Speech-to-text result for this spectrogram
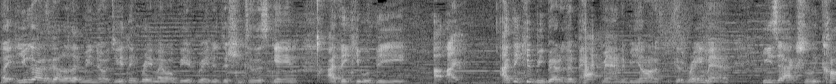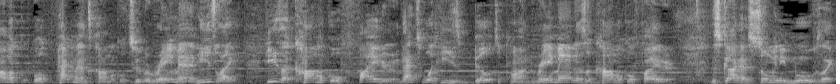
Like you guys gotta let me know. Do you think Rayman would be a great addition to this game? I think he would be. I I think he'd be better than Pac-Man to be honest because Rayman he's actually comical. Well, Pac-Man's comical too, but Rayman, he's like, he's a comical fighter. That's what he's built upon. Rayman is a comical fighter. This guy has so many moves. Like,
